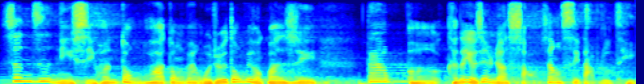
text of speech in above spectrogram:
甚至你喜欢动画、动漫，我觉得都没有关系。大家呃，可能有些人比较少，像 CWT，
